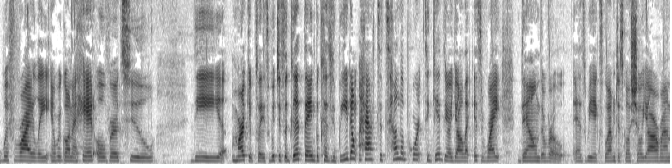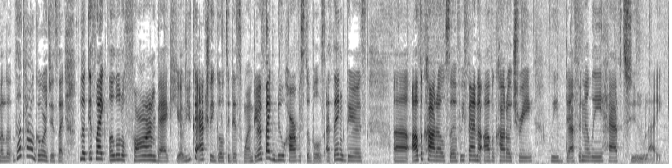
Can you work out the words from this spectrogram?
with Riley and we're going to head over to the marketplace, which is a good thing because we don't have to teleport to get there, y'all. Like it's right down the road as we explore. I'm just gonna show y'all around a little. Look how gorgeous! Like, look, it's like a little farm back here. You could actually go to this one. There's like new harvestables. I think there's uh, avocado. So if we find an avocado tree, we definitely have to like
